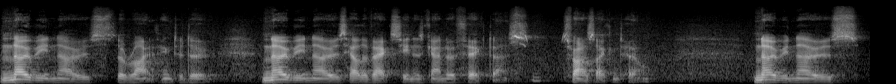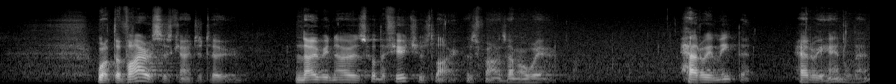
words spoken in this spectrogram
Nobody knows the right thing to do. Nobody knows how the vaccine is going to affect us, as far as I can tell. Nobody knows what the virus is going to do. Nobody knows what the future is like, as far as I'm aware. How do we meet that? How do we handle that?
